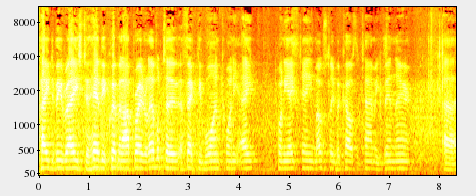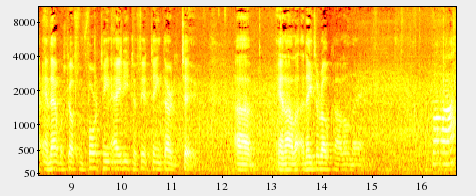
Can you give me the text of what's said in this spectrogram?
paid to be raised to heavy equipment operator level two, effective 1/28, 2018, mostly because the time he's been there. Uh, and that was, goes from 1480 to 1532. Um, and I'll, I need a roll call on that. Bullock,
